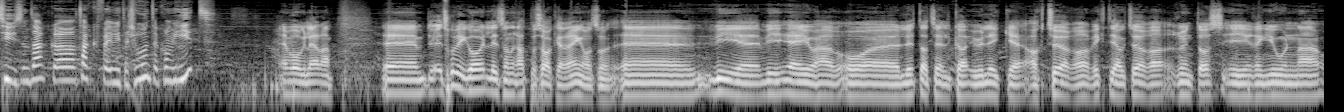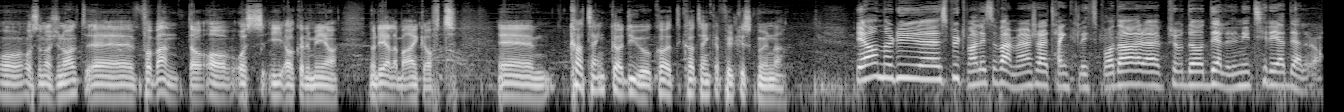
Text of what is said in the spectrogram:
tusen takk, og takk for invitasjonen til å komme hit. Jeg vår glede. Eh, jeg tror vi går litt sånn rett på sak her, jeg også. Eh, vi, vi er jo her og lytter til hva ulike aktører, viktige aktører rundt oss i regionene og også nasjonalt forventer av oss i akademia når det gjelder bærekraft. Hva tenker du, og hva, hva tenker fylkeskommunene? Ja, når du eh, spurte meg å være med her, så har jeg tenkt litt på har jeg prøvd å dele den i tre deler.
